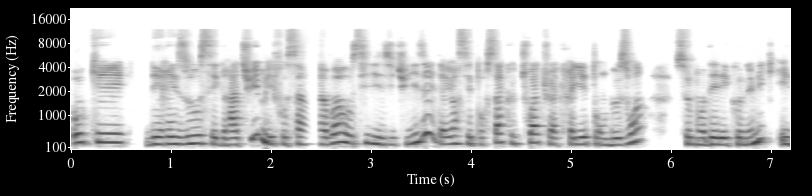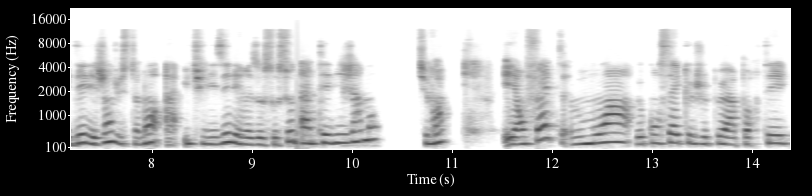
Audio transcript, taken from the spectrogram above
OK, les réseaux, c'est gratuit, mais il faut savoir aussi les utiliser. D'ailleurs, c'est pour ça que toi, tu as créé ton besoin, ce modèle économique, aider les gens justement à utiliser les réseaux sociaux intelligemment. Tu vois Et en fait, moi, le conseil que je peux apporter,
